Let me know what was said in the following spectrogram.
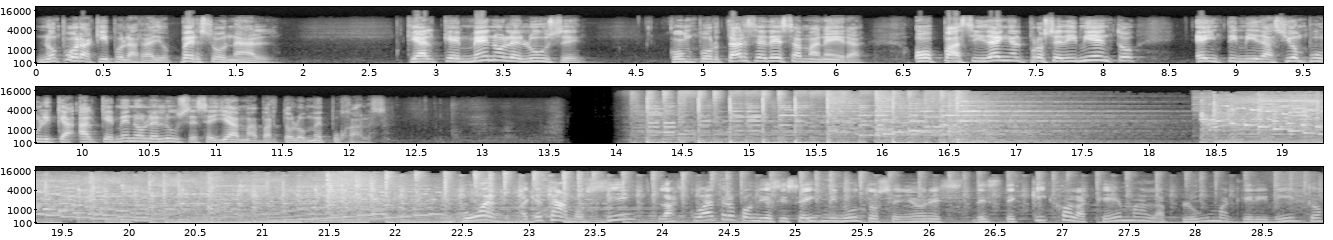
no por aquí, por la radio, personal que al que menos le luce comportarse de esa manera, opacidad en el procedimiento e intimidación pública, al que menos le luce se llama Bartolomé Pujals. Bueno, aquí estamos, ¿sí? Las 4 con 16 minutos, señores. Desde Kiko la quema, la pluma, Quirinito,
